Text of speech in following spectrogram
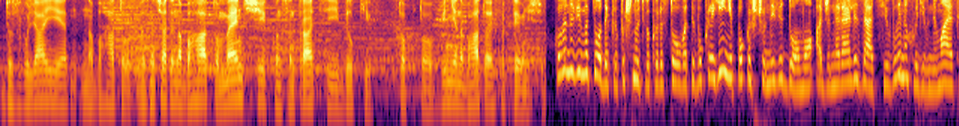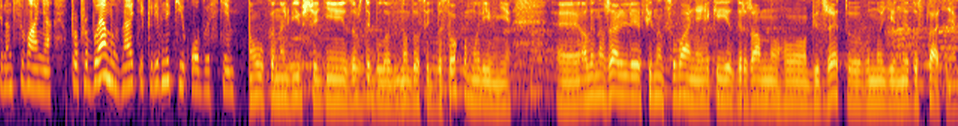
дозволяє набагато визначати набагато менші концентрації білків. Тобто він є набагато ефективніший. Коли нові методики почнуть використовувати в Україні, поки що невідомо, адже на реалізацію винаходів немає фінансування. Про проблему знають і керівники області. Наука на Львівщині завжди була на досить високому рівні, е, але, на жаль, фінансування, яке є з державного бюджету, воно є недостатнє.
